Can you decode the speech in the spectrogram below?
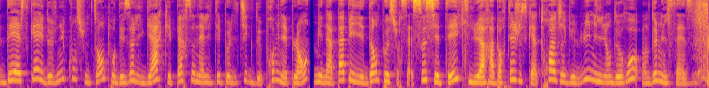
DSK est devenu consultant pour des oligarques et personnalités politiques de premier plan, mais n'a pas payé d'impôt sur sa société qui lui a rapporté jusqu'à 3,8 millions d'euros en 2016.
